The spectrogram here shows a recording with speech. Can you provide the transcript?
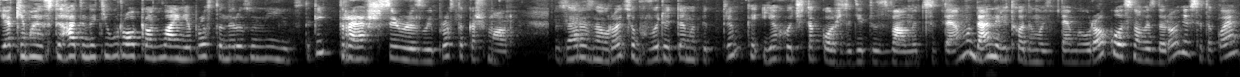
Як я маю встигати на ті уроки онлайн, я просто не розумію. Це такий треш, seriously, просто кошмар. Зараз на уроці обговорюю тему підтримки, і я хочу також задіти з вами цю тему. Да? Не відходимо від теми уроку, основи здоров'я, все таке.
